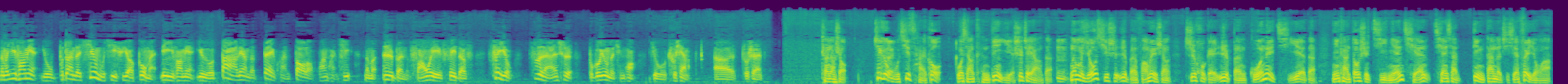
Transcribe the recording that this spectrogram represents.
那么一方面有不断的新武器需要购买，另一方面又有大量的贷款到了还款期，那么日本防卫费的费用自然是。不够用的情况就出现了。呃，主持人，张教授，这个武器采购，我想肯定也是这样的。嗯，那么尤其是日本防卫省支付给日本国内企业的，您看都是几年前签下订单的这些费用啊，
